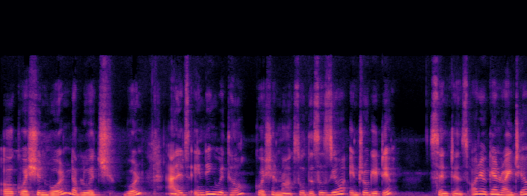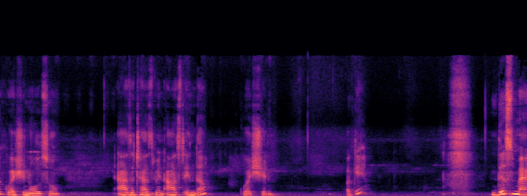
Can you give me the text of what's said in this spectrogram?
a question word wh word and it's ending with a question mark. So this is your interrogative sentence. Or you can write here question also as it has been asked in the question. Okay? This ma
